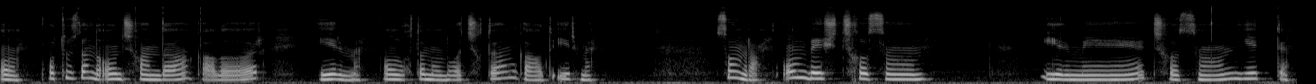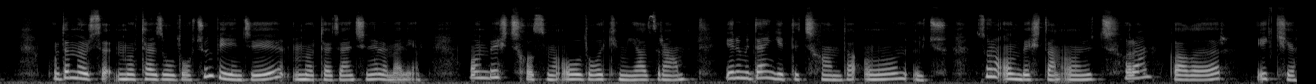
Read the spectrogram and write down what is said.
10. 30-dan da 10 çıxanda qalır 20. 10-luqdan 10-luğa çıxdım, qaldı 20. Sonra 15 çıxılsın 20 çıxılsın 7. Burada mötərizə olduğu üçün birinci mötərizənin içini eləməliyəm. 15 çıxılsın olduğu kimi yazıram. 20-dən 7 çıxanda 13. Sonra 15-dən 13 çıxıram, qalır 2.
